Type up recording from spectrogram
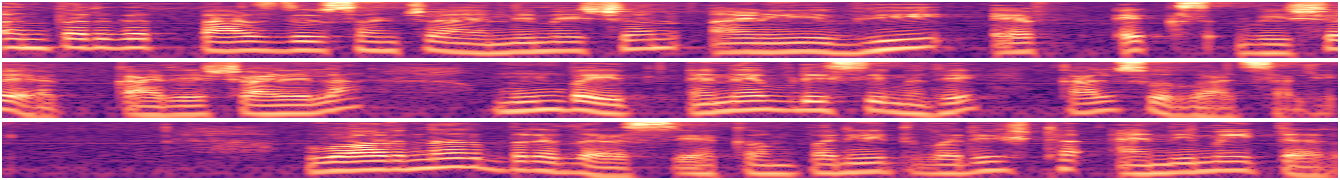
अंतर्गत पाच दिवसांच्या ॲनिमेशन आणि व्ही एफ एक्स विषयक कार्यशाळेला मुंबईत एन एफ डी सीमध्ये काल सुरुवात झाली. वॉर्नर ब्रदर्स या कंपनीत वरिष्ठ ॲनिमेटर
